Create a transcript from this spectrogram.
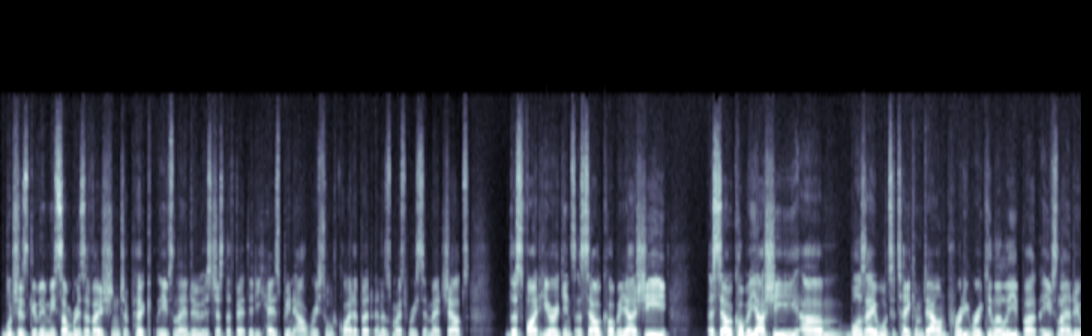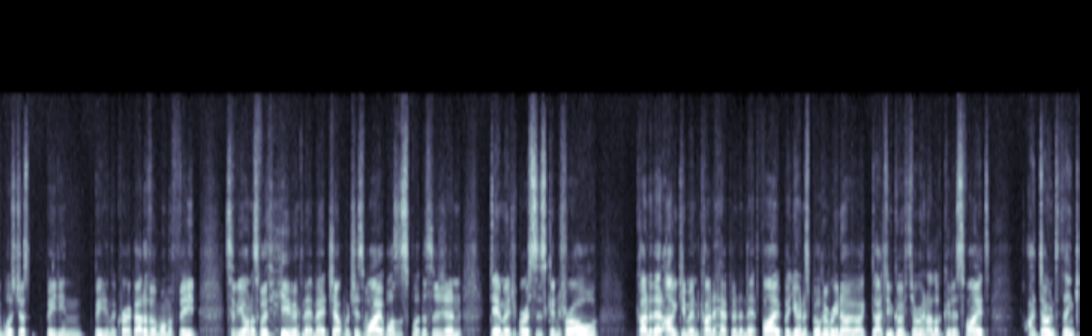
which is giving me some reservation to pick Yves Landu, is just the fact that he has been out wrestled quite a bit in his most recent matchups. This fight here against Isao Kobayashi, Isao Kobayashi um, was able to take him down pretty regularly, but Yves Landu was just beating beating the crap out of him on the feet, to be honest with you, in that matchup, which is why it was a split decision. Damage versus control. Kind of that argument kind of happened in that fight. But Jonas Bilharinho, I, I do go through and I look at his fight. I don't think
